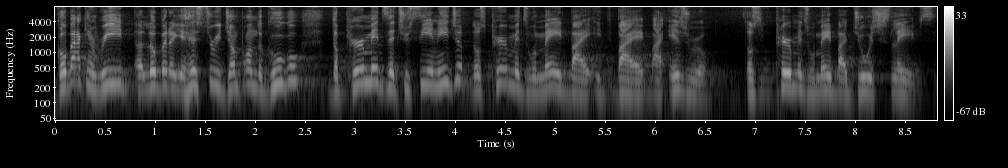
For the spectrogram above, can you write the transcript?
go back and read a little bit of your history, jump on the Google. The pyramids that you see in Egypt, those pyramids were made by, by, by Israel. Those pyramids were made by Jewish slaves.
